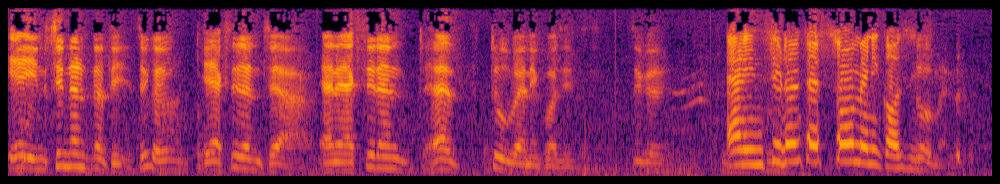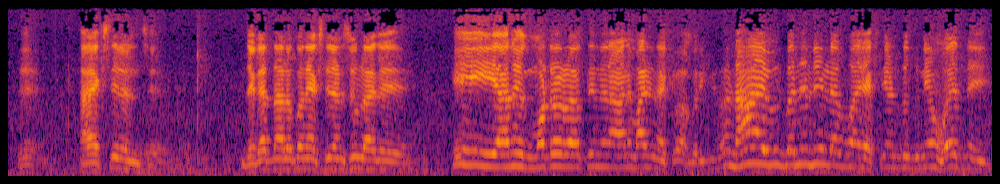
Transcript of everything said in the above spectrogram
એ ઇન્સિડન્ટ નથી. શું કહ્યું? એ એક્સિડન્ટ છે આ. An accident has too many causes શું કહ્યું? An incident has so many causes so many આ એક્સિડન્ટ છે. જગતના લોકોને એક્સિડન્ટ શું લાગે? એ આને એક મોટર હતી ને આને મારી નાખ્યો આ મરી ગયો ના એવું બને નહીં એક્સિડન્ટ તો દુનિયા હોય જ નહીં.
